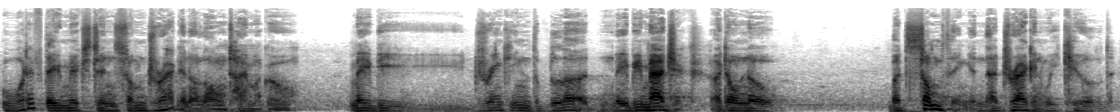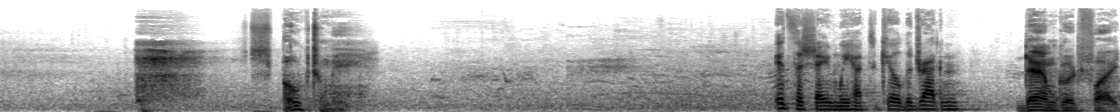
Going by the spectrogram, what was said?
What if they mixed in some dragon a long time ago? Maybe drinking the blood, maybe magic, I don't know. But something in that dragon we killed spoke to me. It's a shame we had to kill the dragon. Damn good fight.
